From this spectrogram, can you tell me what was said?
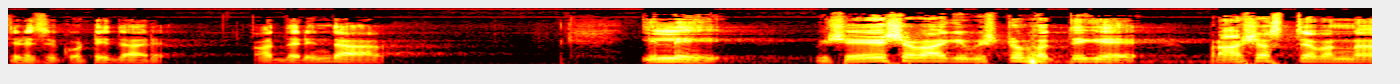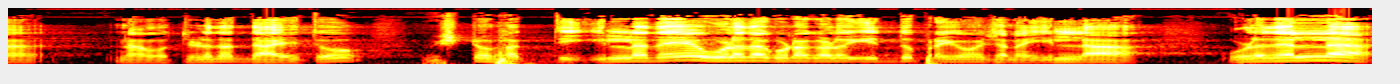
ತಿಳಿಸಿಕೊಟ್ಟಿದ್ದಾರೆ. ಆದ್ದರಿಂದ ಇಲ್ಲಿ ವಿಶೇಷವಾಗಿ ವಿಷ್ಣು ಭಕ್ತಿಗೆ ಪ್ರಾಶಸ್ತ್ಯವನ್ನು ನಾವು ತಿಳಿದದ್ದಾಯಿತು. ವಿಷ್ಣು ಭಕ್ತಿ ಇಲ್ಲದೇ ಉಳದ ಗುಣಗಳು ಇದ್ದು ಪ್ರಯೋಜನ ಇಲ್ಲ. ಉಳದೆಲ್ಲ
